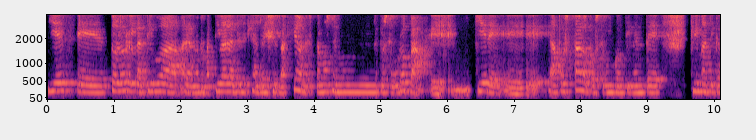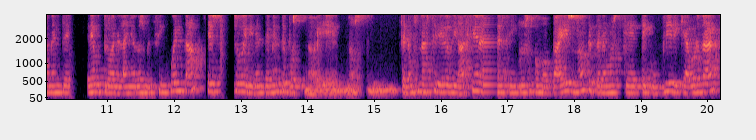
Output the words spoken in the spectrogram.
y es eh, todo lo relativo a, la normativa, a la, legislación. Estamos en un, pues Europa eh, quiere, eh, apostado por ser un continente climáticamente neutro en el año 2050. Eso, evidentemente, pues eh, nos, tenemos una serie de obligaciones, incluso como país, ¿no? que tenemos que, cumplir y que abordar.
